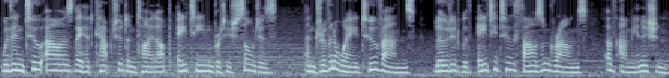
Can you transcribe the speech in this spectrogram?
Within two hours, they had captured and tied up 18 British soldiers and driven away two vans loaded with 82,000 rounds of ammunition.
